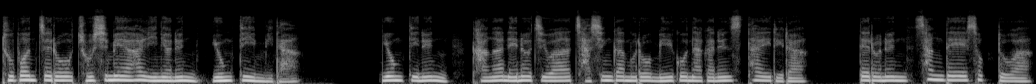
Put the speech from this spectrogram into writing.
두 번째로 조심해야 할 인연은 용띠입니다. 용띠는 강한 에너지와 자신감으로 밀고 나가는 스타일이라 때로는 상대의 속도와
